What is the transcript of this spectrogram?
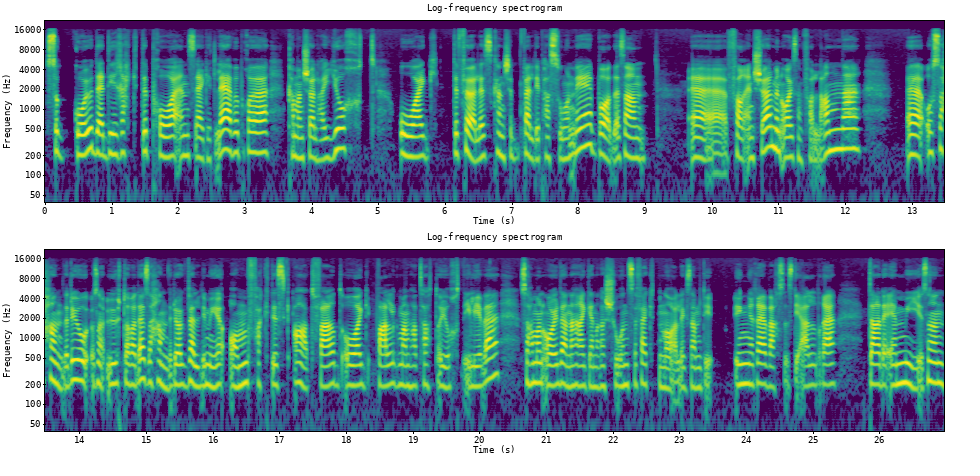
så går jo det direkte på ens eget levebrød, hva man sjøl har gjort, og det føles kanskje veldig personlig, både sånn eh, for en sjøl, men òg sånn for landet. Eh, og så handler det jo, sånn, utover det, så handler det jo veldig mye om faktisk atferd og valg man har tatt og gjort i livet. Så har man òg denne her generasjonseffekten og liksom de yngre versus de eldre, der det er mye sånn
